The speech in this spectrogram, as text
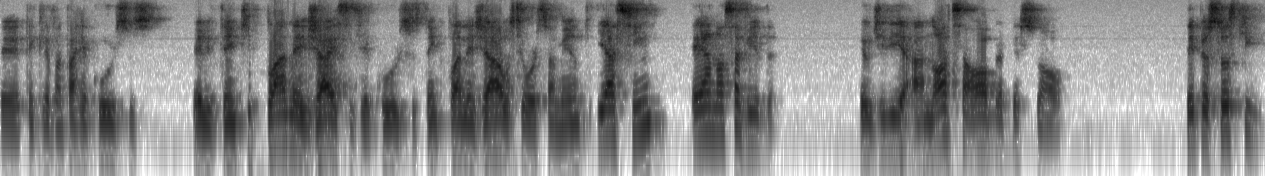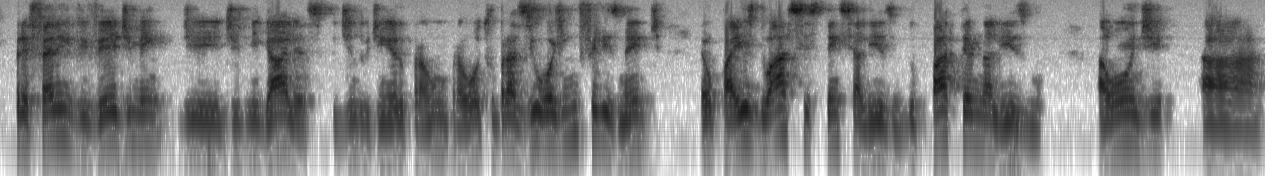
é, tem que levantar recursos, ele tem que planejar esses recursos, tem que planejar o seu orçamento, e assim é a nossa vida. Eu diria a nossa obra pessoal. Tem pessoas que preferem viver de, de, de migalhas, pedindo dinheiro para um, para outro. O Brasil hoje, infelizmente, é o país do assistencialismo, do paternalismo, aonde a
